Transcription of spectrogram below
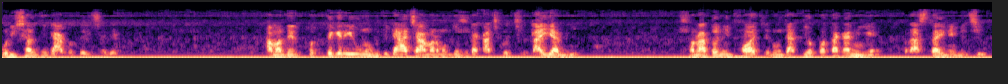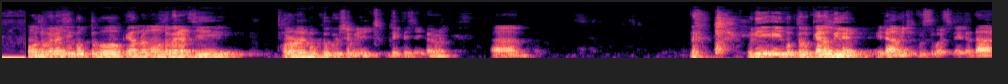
বরিশাল থেকে আগত হিসেবে, আমাদের প্রত্যেকের এই অনুভূতিটা আছে, আমার মধ্যে সেটা কাজ করছে তাই আমি সনাতনী ধ্বজ এবং জাতীয় পতাকা নিয়ে রাস্তায় নেমেছি। মমতা ব্যানার্জির বক্তব্যকে আমরা মমতা ব্যানার্জি ধরনের বক্তব্য হিসেবে দেখতে চাই, কারণ উনি এই বক্তব্য কেন দিলেন এটা আমি ঠিক বুঝতে পারছি না। এটা তার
